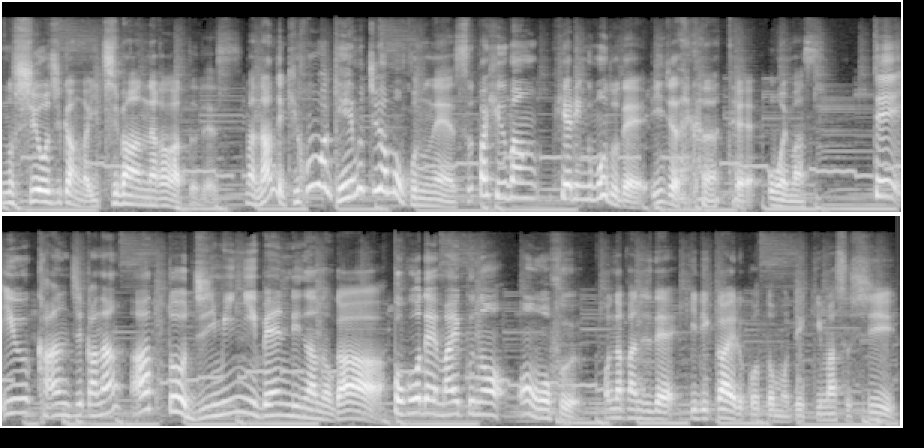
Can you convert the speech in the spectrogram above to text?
の使用時間が一番長かったです、まあ、なんで基本はゲーム中はもうこのねスーパーヒューマンヒアリングモードでいいんじゃないかなって思います。っていう感じかな？あと地味に便利なのがここでマイクのオンオフこんな感じで切り替えることもできますし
